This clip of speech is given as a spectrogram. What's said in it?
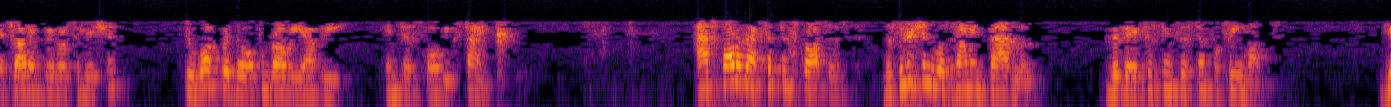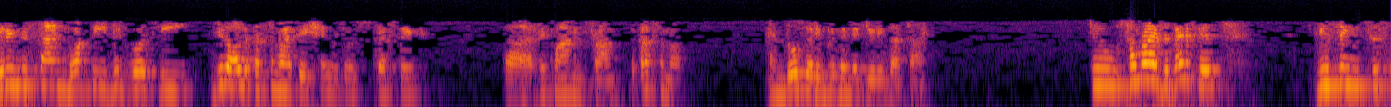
HR and payroll solution to work with the OpenBravo ERP in just four weeks' time. As part of the acceptance process, the solution was run in parallel with the existing system for three months. During this time, what we did was we did all the customization, which was specific uh, requirement from the customer, and those were implemented during that time. To summarize the benefits, using Sys4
